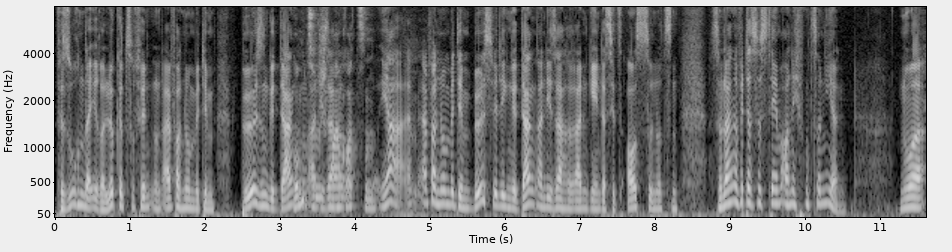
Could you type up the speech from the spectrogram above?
versuchen, da ihre Lücke zu finden und einfach nur mit dem bösen Gedanken an die Sache. Ja, ein- einfach nur mit dem böswilligen Gedanken an die Sache rangehen, das jetzt auszunutzen. Solange wird das System auch nicht funktionieren. Nur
